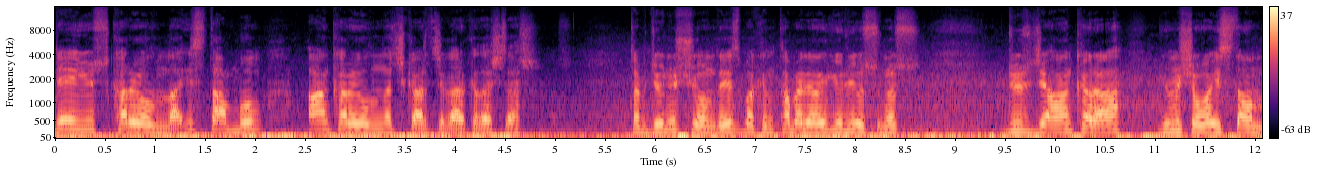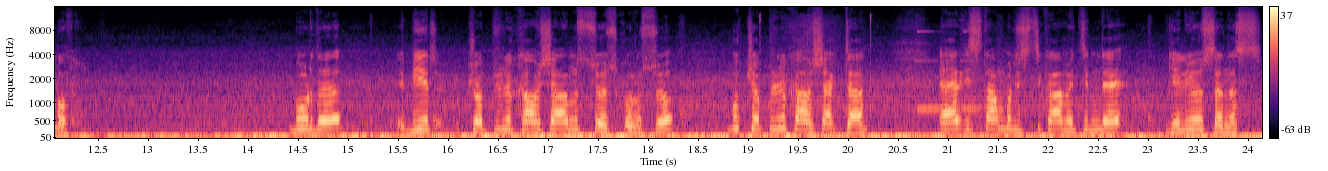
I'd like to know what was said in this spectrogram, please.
D100 karayoluna, İstanbul Ankara yoluna çıkartacak arkadaşlar. Tabi dönüş yolundayız. Bakın tabelayı görüyorsunuz. Düzce Ankara, Gümüşova İstanbul. Burada bir köprülü kavşağımız söz konusu. Bu köprülü kavşaktan eğer İstanbul istikametinde geliyorsanız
